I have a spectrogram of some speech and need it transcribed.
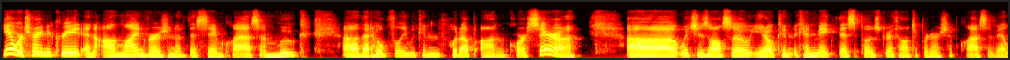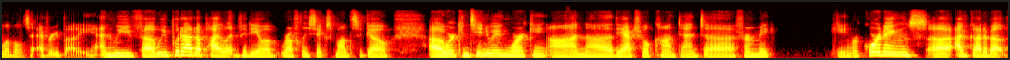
yeah, we're trying to create an online version of the same class class, a MOOC uh, that hopefully we can put up on Coursera, uh, which is also, you know, can, can make this post growth entrepreneurship class available to everybody. And we've uh, we put out a pilot video roughly six months ago. Uh, we're continuing working on uh, the actual content for making recordings. Uh, I've got about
